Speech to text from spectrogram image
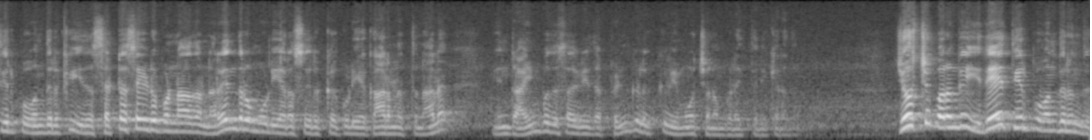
தீர்ப்பு வந்திருக்கு. இதை செட்டசைடு பண்ணாத நரேந்திர மோடி அரசு இருக்கக்கூடிய காரணத்தினால இன்று ஐம்பது சதவீத பெண்களுக்கு விமோச்சனம் கிடைத்திருக்கிறது. யோசிச்சு பாருங்க இதே தீர்ப்பு வந்திருந்து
